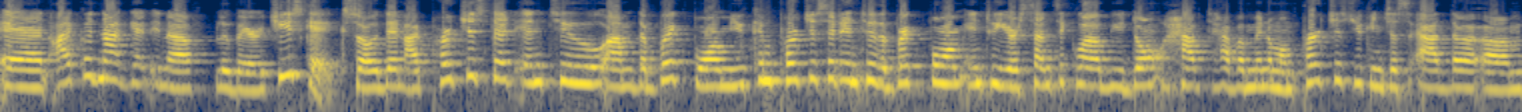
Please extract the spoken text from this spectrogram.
and I could not get enough blueberry cheesecake. So then I purchased it into um, the brick form. You can purchase it into the brick form into your Scentsy Club. You don't have to have a minimum purchase. You can just add the, um,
